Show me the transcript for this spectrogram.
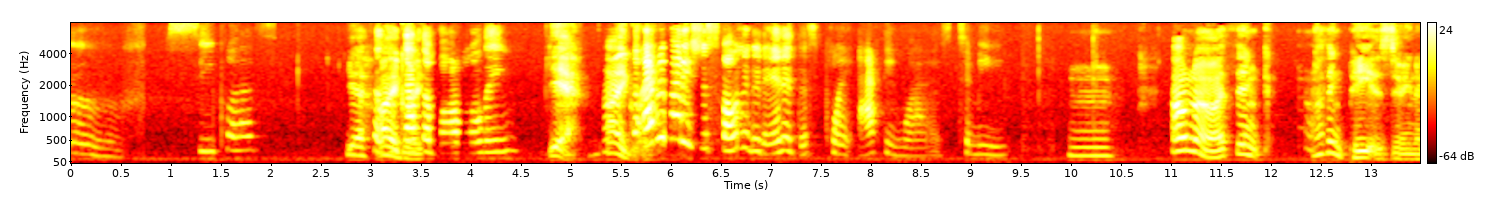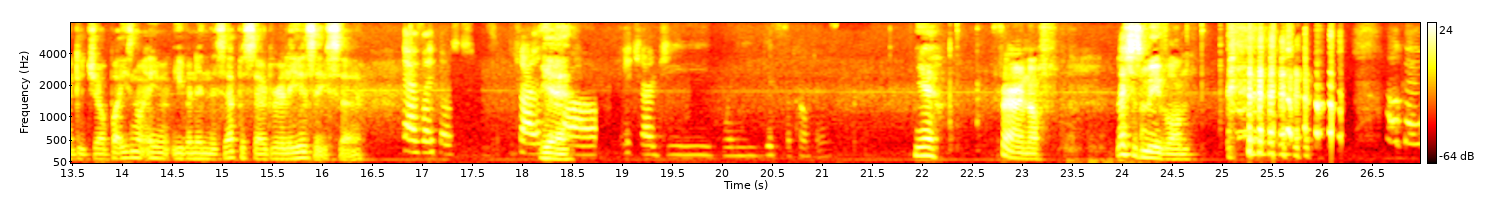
Ooh, C plus Yeah, I agree. got the ball rolling. Yeah, I agree. So everybody's just phoning it in at this point, acting wise. To me, Hmm, I don't know. I think I think Peter's doing a good job, but he's not even even in this episode, really, is he? So he has like those tries Yeah. HRG when he gets the compass. yeah, fair enough. Let's just move on. Okay,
